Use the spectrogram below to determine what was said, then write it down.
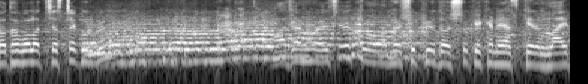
কথা বলার চেষ্টা করবেন। আজান হয়েছে, তো আমরা সুপ্রিয় দর্শক এখানে আজকের লাইভ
